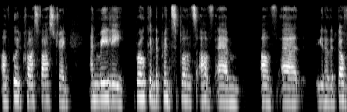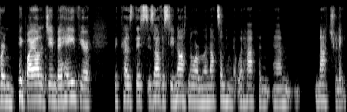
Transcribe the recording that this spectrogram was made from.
of good cross-fostering and really broken the principles of, um, of uh, you know, that govern pig biology and behavior because this is obviously not normal and not something that would happen um, naturally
